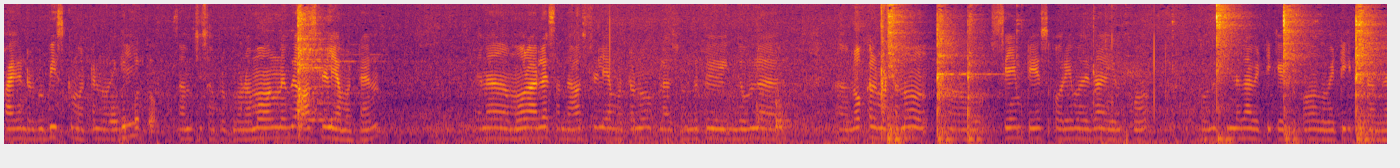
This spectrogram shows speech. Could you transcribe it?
ஃபைவ் ஹண்ட்ரட் ருபீஸ்க்கு மட்டன் வாங்கி சமைச்சு சாப்பிட போகிறோம் நம்ம வாங்கினது ஆஸ்திரேலியா மட்டன். ஏன்னா மோரார்லெஸ் அந்த ஆஸ்திரேலியா மட்டனும் ப்ளஸ் வந்துட்டு இங்கே உள்ள லோக்கல் மட்டனும் சேம் டேஸ்ட் ஒரே மாதிரி தான் இருக்கும் இப்போ வந்து சின்னதாக வெட்டி கேட்டிருக்கோம் அவங்க வெட்டிக்கிட்டு இருக்காங்க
